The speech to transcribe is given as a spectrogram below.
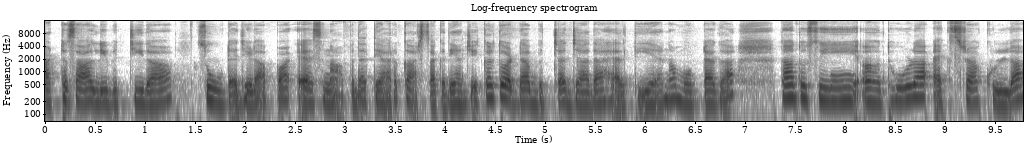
8 ਸਾਲ ਦੀ ਬੱਚੀ ਦਾ ਸੂਟ ਹੈ ਜਿਹੜਾ ਆਪਾਂ ਇਸ ਨਾਪ ਦਾ ਤਿਆਰ ਕਰ ਸਕਦੇ ਹਾਂ। ਜੇਕਰ ਤੁਹਾਡਾ ਬੱਚਾ ਜ਼ਿਆਦਾ ਹੈਲਥੀ ਹੈ ਨਾ, ਮੋਟਾ ਗਾ, ਤਾਂ ਤੁਸੀਂ ਥੋੜਾ ਐਕਸਟਰਾ ਖੁੱਲਾ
